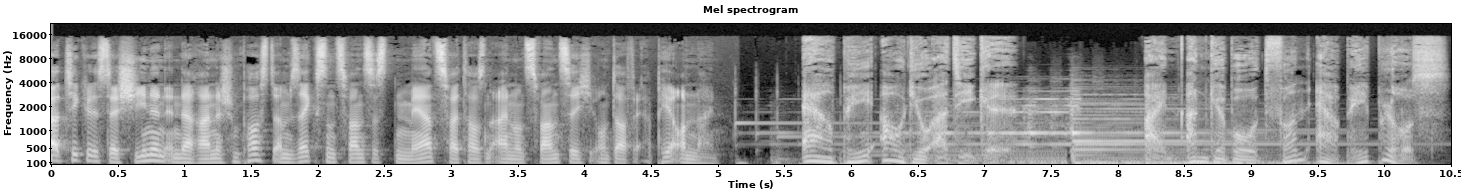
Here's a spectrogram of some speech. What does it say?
Artikel ist erschienen in der Rheinischen Post am 26. März 2021 und auf RP Online. RP Audioartikel. Ein Angebot von RP Plus.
